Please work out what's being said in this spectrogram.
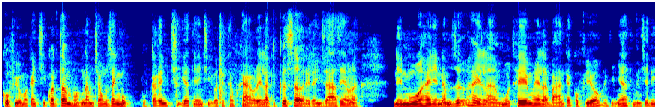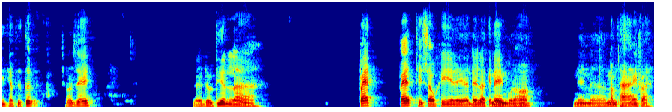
cổ phiếu mà các anh chị quan tâm hoặc nằm trong danh mục của các anh chị ấy, thì anh chị có thể tham khảo. Đây là cái cơ sở để đánh giá xem là nên mua hay nên nắm giữ hay là mua thêm hay là bán các cổ phiếu anh chị nhé thì mình sẽ đi theo thứ tự cho nó dễ. Ờ, đầu tiên là pet. Pet thì sau khi đây, đây là cái nền của nó nền ờ, 5 tháng thì phải.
